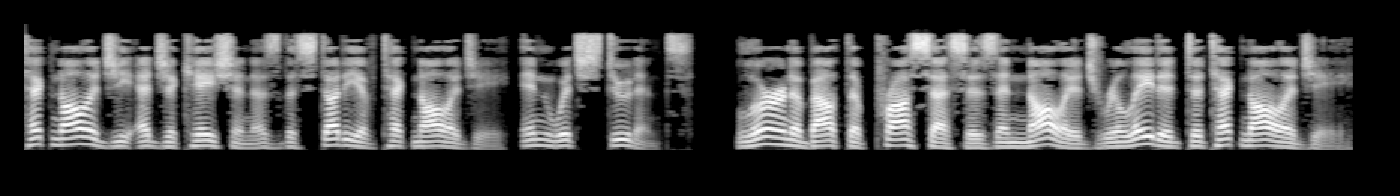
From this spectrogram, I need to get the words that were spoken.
Technology education is the study of technology, in which students learn about the processes and knowledge related to technology.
